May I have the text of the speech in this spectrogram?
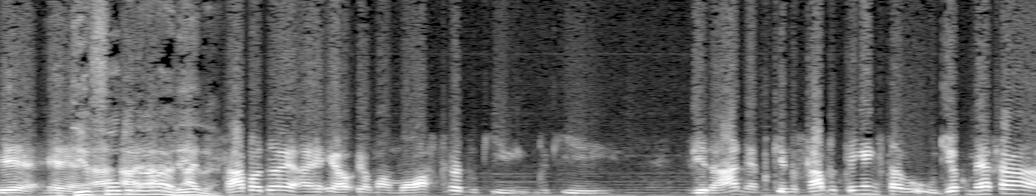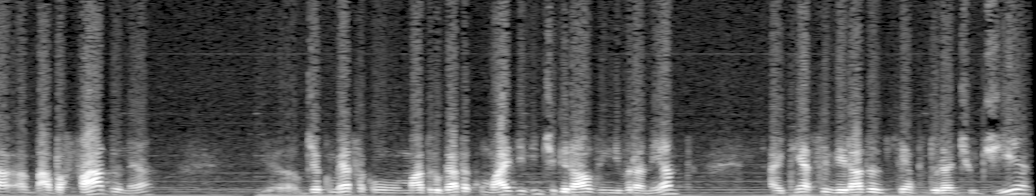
É, é. Ter fogo a, na a, lareira. A, sábado é, é, é, uma amostra do que, do que virá, né? Porque no sábado tem a, o dia começa abafado, né? O dia começa com madrugada com mais de 20 graus em livramento. Aí tem essa virada do tempo durante o dia,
